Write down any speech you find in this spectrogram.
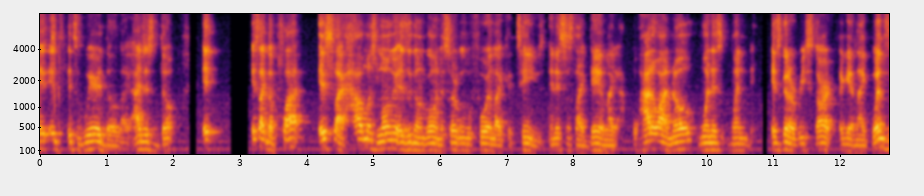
it, it's it's weird though. Like I just don't. It it's like the plot. It's like how much longer is it gonna go in the circles before it like continues? And it's just like, damn, like how do I know when it's when it's gonna restart again? Like when's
